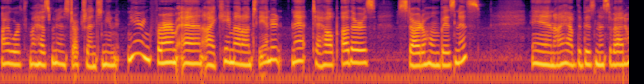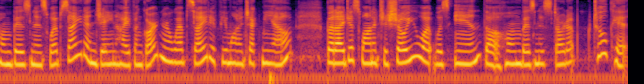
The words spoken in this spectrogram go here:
I work with my husband in a structural engineering firm, and I came out onto the internet to help others start a home business. And I have the Business of At Home Business website and Jane Gardner website if you want to check me out. But I just wanted to show you what was in the Home Business Startup Toolkit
